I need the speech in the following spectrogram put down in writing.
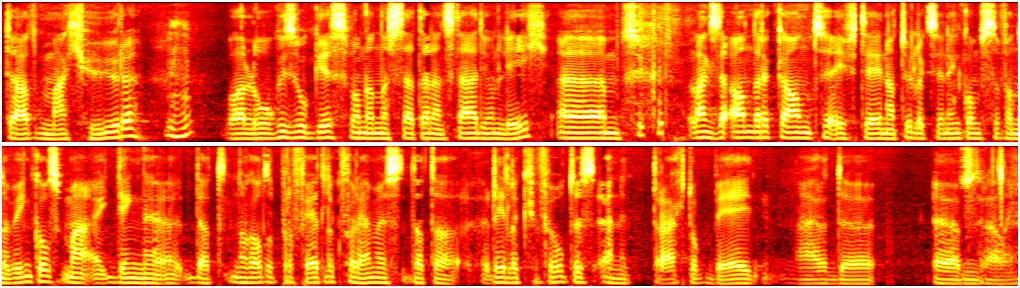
dat mag huren. Mhm, Wat logisch ook is, want anders staat er een stadion leeg. Ehm, Zeker. Langs de andere kant heeft hij natuurlijk zijn inkomsten van de winkels, maar ik denk eh, dat het nog altijd profijtelijk voor hem is dat dat redelijk gevuld is en het draagt ook bij naar de ehm, Straling.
